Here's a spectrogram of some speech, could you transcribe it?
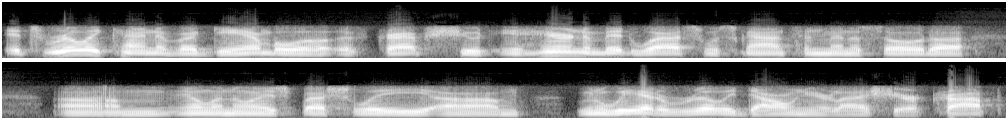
it's really kind of a gamble, a, a crapshoot here in the Midwest, Wisconsin, Minnesota, um, Illinois, especially. Um, you know, we had a really down year last year. Crop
